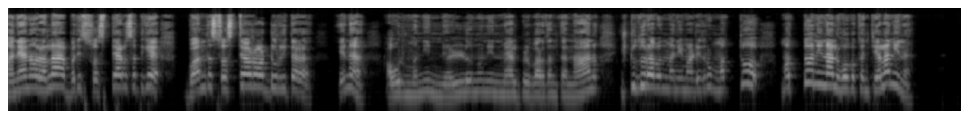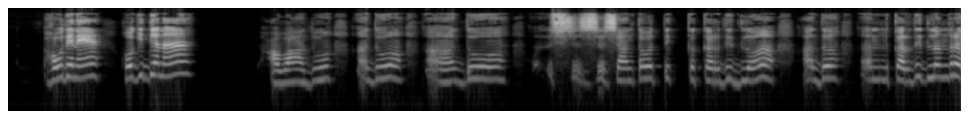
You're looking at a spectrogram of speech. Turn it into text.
ಮನೆಯವ್ರಲ್ಲ, ಬರೀ ಸ್ವಸ್ತ್ಯಾರ ಸತಿಗೆ ಬಂದ ಸ್ವಸ್ತ್ಯವ್ರ ಒಡ್ಡು ಏನ? ಅವ್ರ ಮನಿ ನೆಳ್ಳುನು ನಿನ್ ಮೇಲೆ ಬೀಳ್ಬಾರ್ದಂತ ನಾನು ಇಷ್ಟು ದೂರ ಬಂದ್ ಮನಿ ಮಾಡಿದ್ರು, ಮತ್ತು ಮತ್ತು ನೀನ್ ಅಲ್ಲಿ ಹೋಗ್ಬೇಕಂತೀಯಲ್ಲ ನೀನು? ಹೌದೇನೆ? ಹೋಗಿದ್ಯಾನ? ಅವ ಅದು ಅದು ಅದು ಶಾಂತವತಿ ಕರೆದಿದ್ಲು. ಅದು ಕರೆದಿದ್ಲಂದ್ರೆ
